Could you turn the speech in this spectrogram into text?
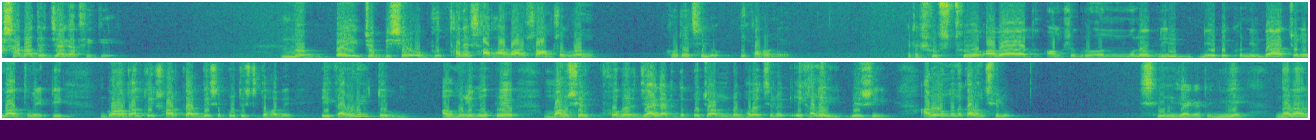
আশাবাদের জায়গা থেকে নব্বই, চব্বিশের অভ্যুত্থানে সাধারণ মানুষের অংশগ্রহণ ঘটেছিল। কি কারণে? এটা সুষ্ঠু অবাধ অংশগ্রহণমূলক, নির- নিরপেক্ষ নির্বাচনের মাধ্যমে একটি গণতান্ত্রিক সরকার দেশে প্রতিষ্ঠিত হবে এই কারণেই তো আওয়ামী লীগের উপরে মানুষের ক্ষোভের জায়গাটি তো প্রচণ্ডভাবে ছিল, এখানেই বেশি। আরও অন্য কারণ ছিল। সেই জায়গাটি নিয়ে নানান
